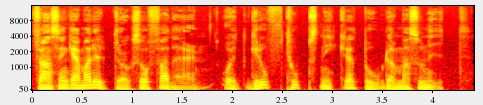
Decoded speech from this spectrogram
fanns en gammal utdragssoffa där och ett grovt hopsnickrat bord av masonit.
